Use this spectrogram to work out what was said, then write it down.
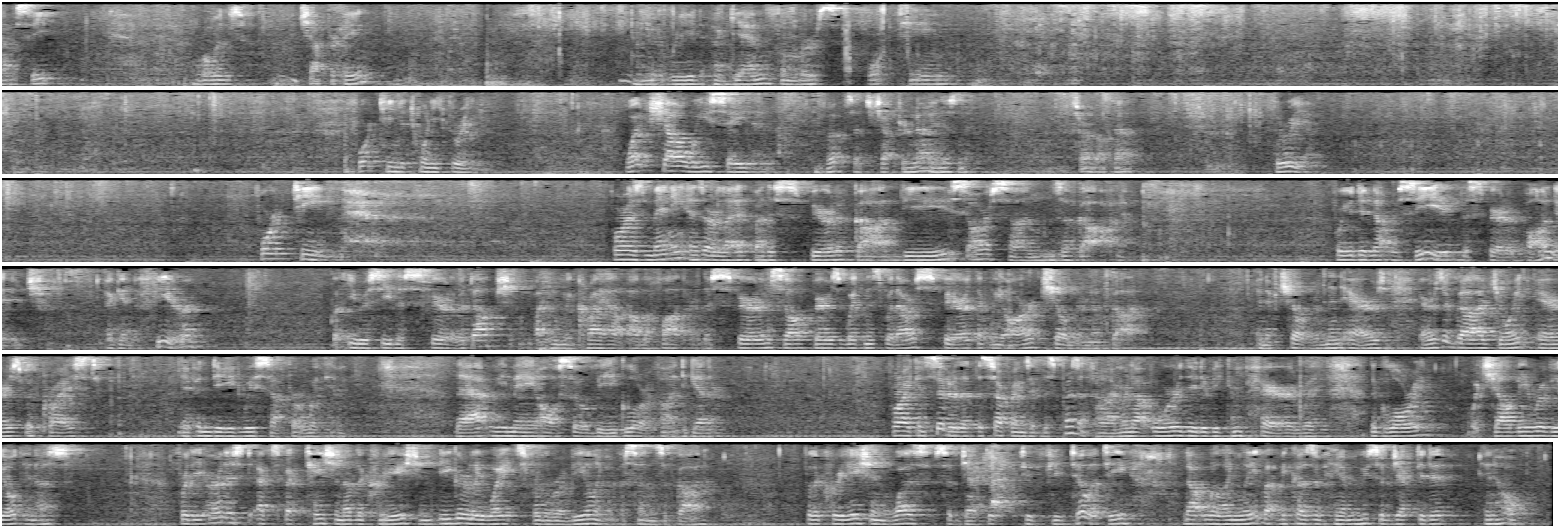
have a seat. Romans chapter 8. I'm going to read again from verse 14. Fourteen to twenty-three. What shall we say then? Oops, that's chapter nine, isn't it? Sorry about that. You. 14. For as many as are led by the Spirit of God, these are sons of God. For you did not receive the spirit of bondage, again to fear, but you received the spirit of adoption, by whom we cry out, Abba Father. The Spirit Himself bears witness with our spirit that we are children of God. And if children, then heirs, heirs of God, joint heirs with Christ if indeed we suffer with him, that we may also be glorified together. For I consider that the sufferings of this present time are not worthy to be compared with the glory which shall be revealed in us. For the earnest expectation of the creation eagerly waits for the revealing of the sons of God. For the creation was subjected to futility, not willingly, but because of him who subjected it in hope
